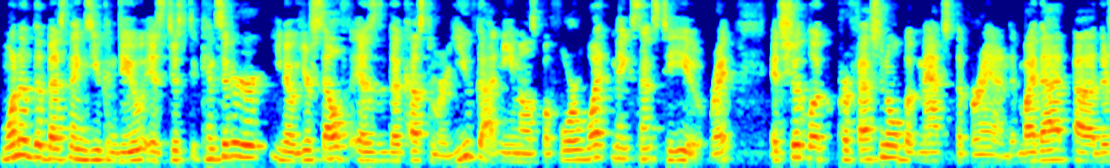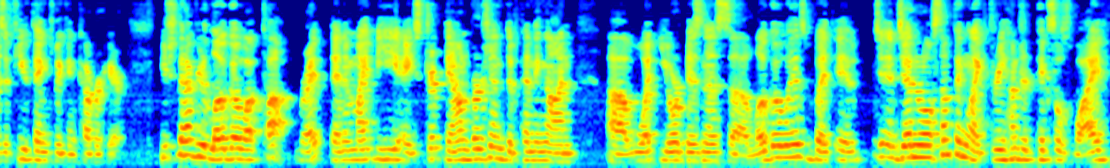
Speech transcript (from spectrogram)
One of the best things you can do is just consider, you know, yourself as the customer. You've gotten emails before. What makes sense to you, right? It should look professional but match the brand. And by that, uh, there's a few things we can cover here. You should have your logo up top, right? And it might be a stripped down version depending on uh, what your business uh, logo is, but it, in general, something like 300 pixels wide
